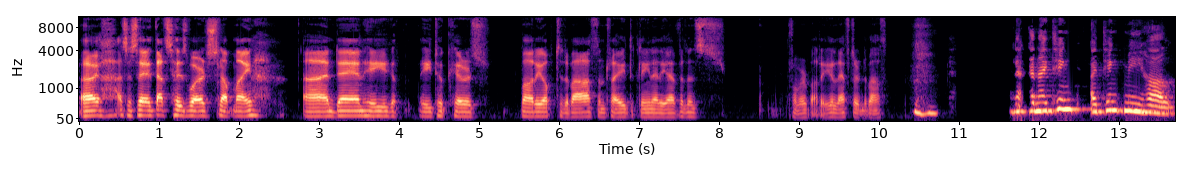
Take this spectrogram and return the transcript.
Uh, as I said, that's his words, not mine. And then he he took Ciara's body up to the bath and tried to clean any evidence from her body. He left her in the bath. Mm-hmm. And I think, I think, Micheál,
